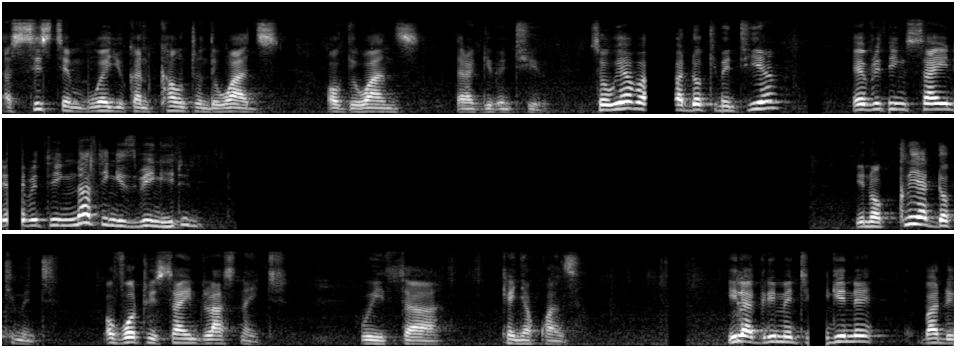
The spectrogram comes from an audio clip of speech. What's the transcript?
a system where you can count on the words of the ones that are given to you. So we have a, a document here, everything signed, everything, nothing is being hidden. You know, clear document of what we signed last night with uh, Kenya Kwanza. Ile agreement ingine bado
